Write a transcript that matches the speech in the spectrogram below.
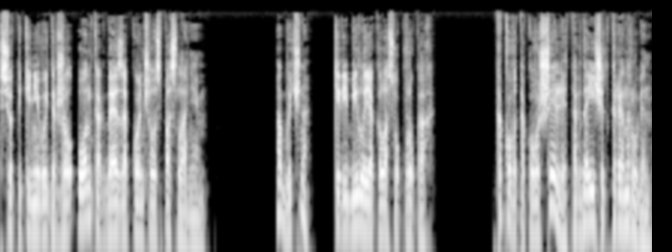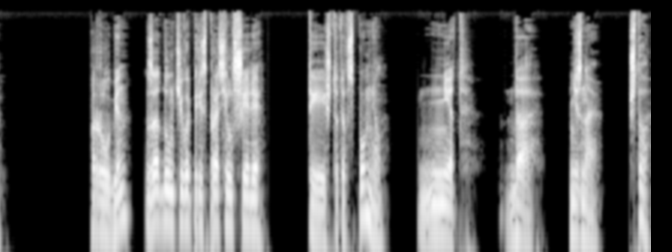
Все-таки не выдержал он, когда я закончила с посланием. Обычно. Теребила я колосок в руках. Какого такого Шелли тогда ищет Крен Рубин? «Рубин?» — задумчиво переспросил Шелли. «Ты что-то вспомнил?» «Нет. Да. Не знаю. Что?»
